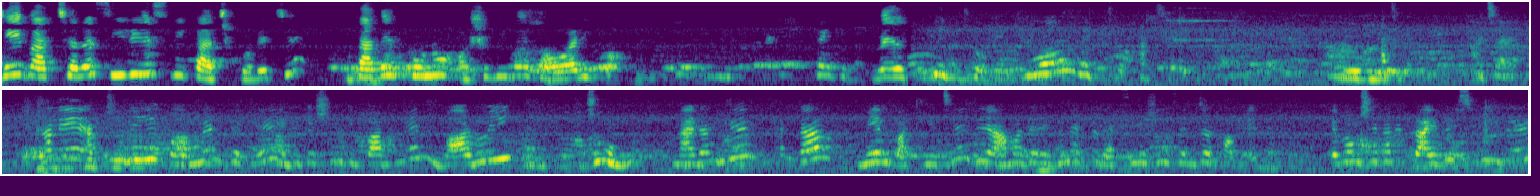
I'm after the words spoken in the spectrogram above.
যে বাচ্চারা সিরিয়াসলি কাজ করেছে তাদের কোনো অসুবিধা হওয়ারই কথা আচ্ছা। আচ্ছা, এখানে অ্যাকচুয়ালি গভর্নমেন্ট থেকে এডুকেশন ডিপার্টমেন্ট বারোই জুন ম্যাডামকে একটা পাঠিয়েছে যে আমাদের এখানে একটা ভ্যাকসিনেশন সেন্টার হবে এবং সেখানে প্রাইভেট স্কুলদের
